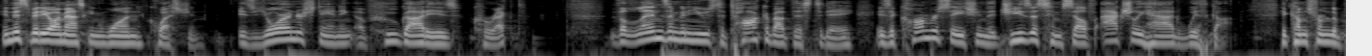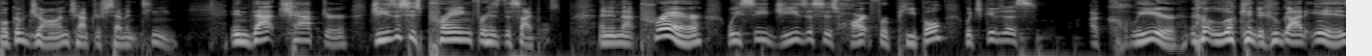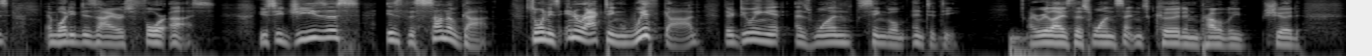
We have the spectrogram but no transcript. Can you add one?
In this video, I'm asking one question Is your understanding of who God is correct? The lens I'm going to use to talk about this today is a conversation that Jesus himself actually had with God. It comes from the book of John, chapter 17. In that chapter, Jesus is praying for his disciples. And in that prayer, we see Jesus' heart for people, which gives us a clear look into who God is and what he desires for us. You see, Jesus is the Son of God. So when he's interacting with God, they're doing it as one single entity. I realize this one sentence could and probably should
